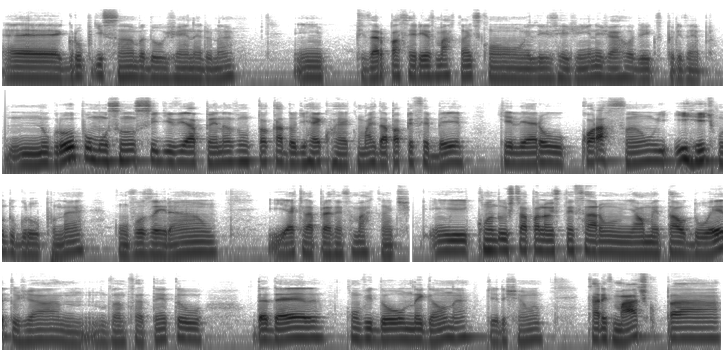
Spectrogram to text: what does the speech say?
é, grupos de samba do gênero, né? Fizeram parcerias marcantes com Elis Regina e Jair Rodrigues, por exemplo. No grupo, o Mussum se dizia apenas um tocador de reco-reco, mas dá para perceber que ele era o coração e, e ritmo do grupo, né? Com vozeirão e aquela presença marcante. E quando os Trapalhões pensaram em aumentar o dueto, já nos anos 70, o Dedé convidou o Negão, né? Que ele chama carismático, para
